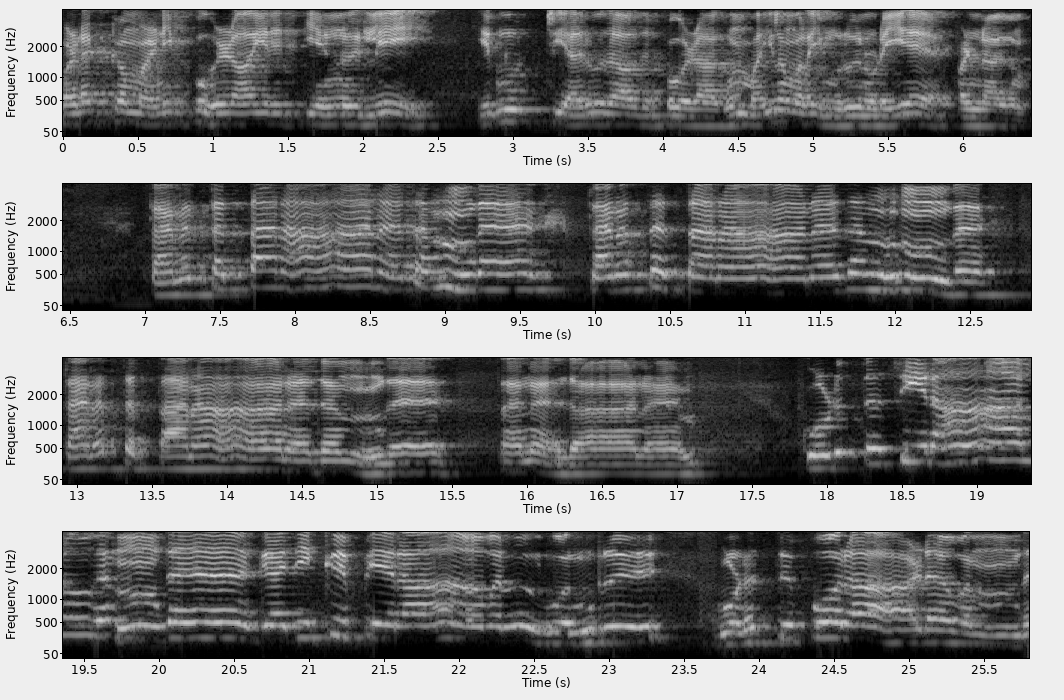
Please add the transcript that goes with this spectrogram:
வணக்கம். அணிப்புகழ் ஆயிரத்தி எண்ணூறிலே இருநூற்றி அறுபதாவது புகழாகும். மயிலமலை முருகனுடைய பண்ணாகும் தனத்தத்தானான தந்த தனத்தத்தானான தந்த தனத்தத்தானான தந்த தனதான. கொடுத்த சீராலுகந்த கதிக்கு பெறாவல் ஒன்று குணத்து போராட வந்த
